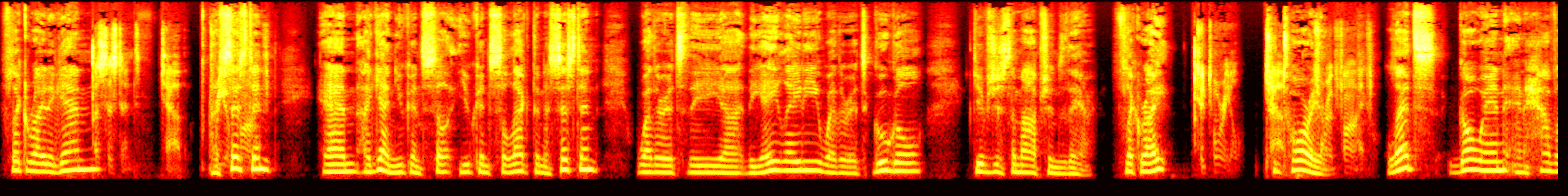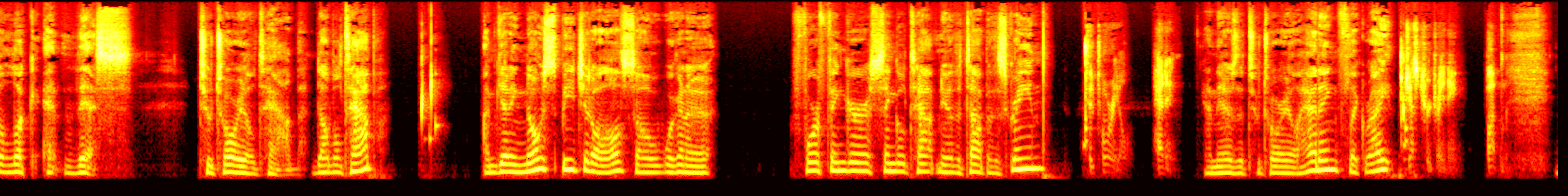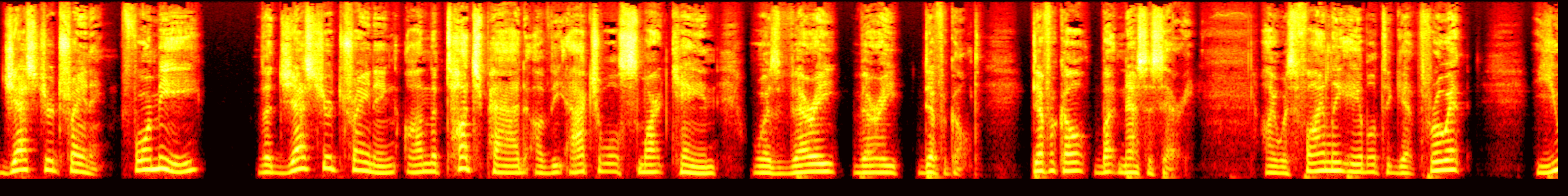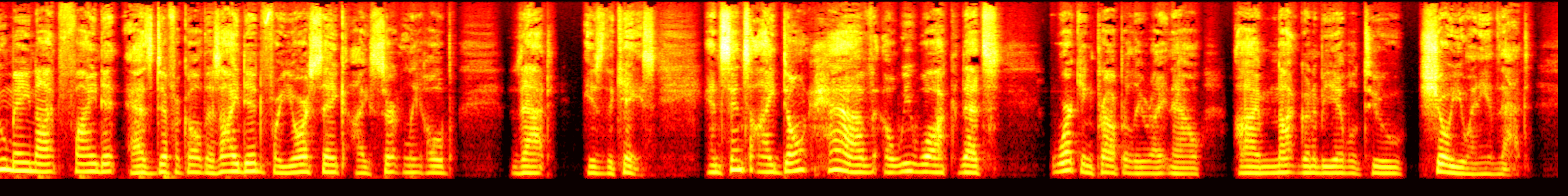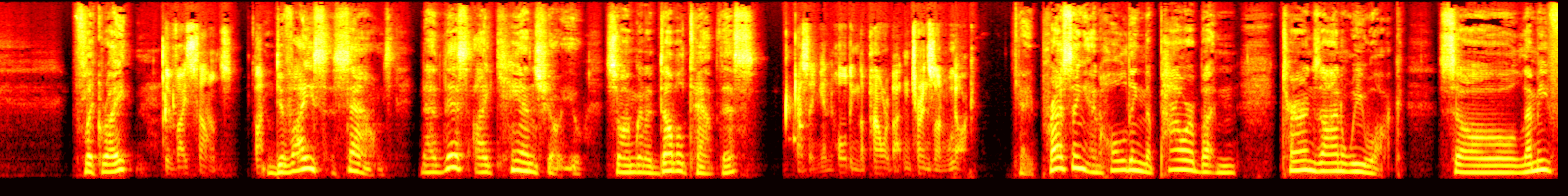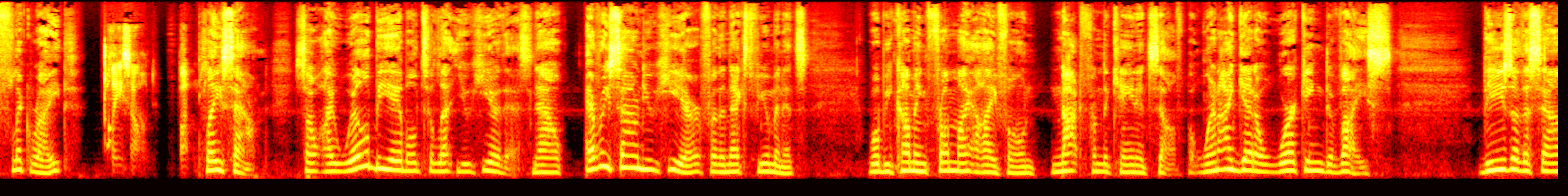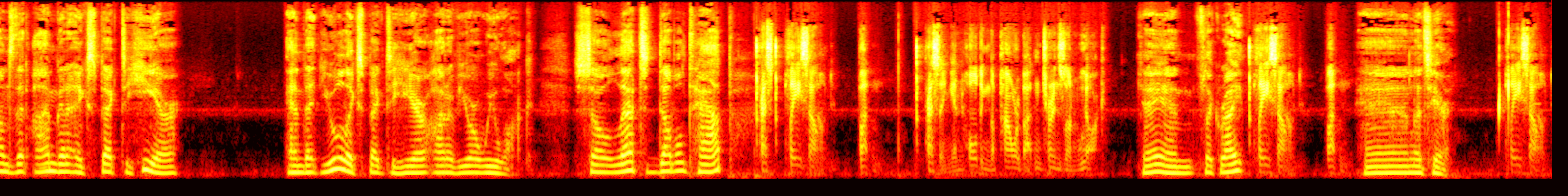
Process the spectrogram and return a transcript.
Flick right again. Assistant. Tab. Assistant. And again, you can se- you can select an assistant, whether it's the uh, the A lady, whether it's Google, gives you some options there. Flick right. Tutorial. Tutorial. Five. Let's go in and have a look at this tutorial tab. Double tap. I'm getting no speech at all, so we're going to four finger single tap near the top of the screen. Tutorial. Heading. And there's the tutorial heading. Flick right. Gesture training. Button. Gesture training. For me, the gesture training on the touchpad of the actual smart cane was very, very difficult. Difficult, but necessary. I was finally able to get through it. You may not find it as difficult as I did. For your sake, I certainly hope that is the case. And since I don't have a WeWalk that's working properly right now, I'm not going to be able to show you any of that. Flick right, Device sounds. Button. device sounds. Now this I can show you. So I'm going to double tap this. Pressing and holding the power button turns on walk. Okay. Pressing and holding the power button turns on WeWalk. So let me flick right, Play sound. Button. play sound. So I will be able to let you hear this. Now, every sound you hear for the next few minutes will be coming from my iPhone, not from the cane itself. But when I get a working device, these are the sounds that I'm going to expect to hear and that you'll expect to hear out of your WeWalk. So let's double tap. Press play sound. Button. Pressing and holding the power button turns on walk. Okay. And flick right Play sound. Button. and let's hear it. Play sound.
